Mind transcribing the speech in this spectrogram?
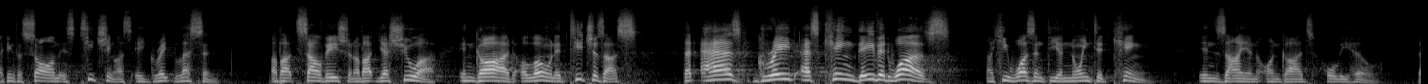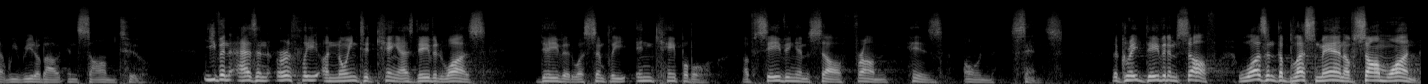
I think the psalm is teaching us a great lesson about salvation, about Yeshua in God alone. It teaches us that as great as King David was, uh, he wasn't the anointed king in Zion on God's holy hill that we read about in Psalm 2. Even as an earthly anointed king, as David was, David was simply incapable of saving himself from his own sins. The great David himself wasn't the blessed man of Psalm 1,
